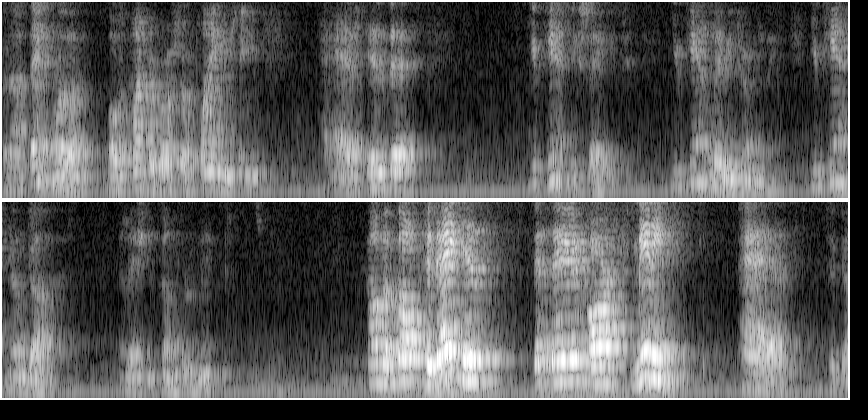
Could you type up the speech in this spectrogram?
But I think one of the most controversial claims he has is that you can't be saved. You can't live eternally. You can't know God unless you come through me. Because the thought today is that there are many paths to God.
